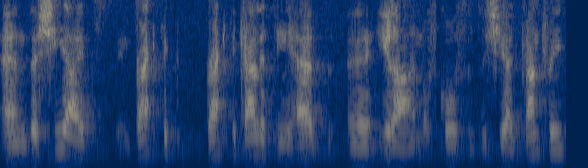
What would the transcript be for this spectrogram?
And the Shiites, in practic- practicality, had uh, Iran, of course, it's a Shiite country.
